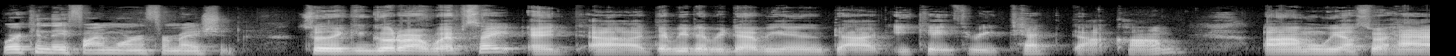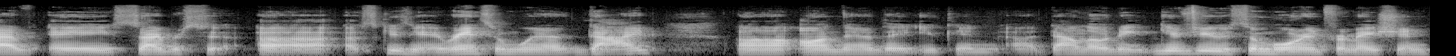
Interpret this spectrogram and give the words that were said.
where can they find more information? So they can go to our website at uh, www.ek3tech.com. Um, we also have a cyber, uh, excuse me, a ransomware guide on there that you can uh, download. It gives you some more information,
